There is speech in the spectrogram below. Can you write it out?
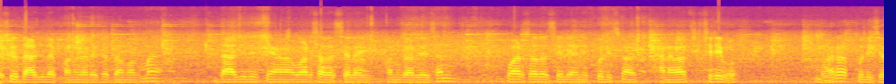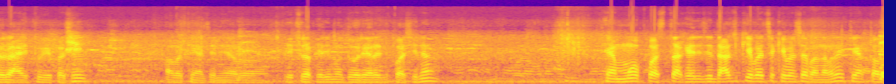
उसको दाजुलाई फोन गरेको दमकमा दाजुले त्यहाँ वार्ड सदस्यलाई फोन गर्दैछन्। वार्ड सदस्यले अनि पुलिसमा थानामा छिटै भयो भएर पुलिसहरू आइपुगेपछि अब त्यहाँ चाहिँ अब भित्र फेरि म दोहोऱ्याएर नि पसिनँ। त्यहाँ म पस्दाखेरि चाहिँ दाजु के भएछ के भएछ भन्दा भन्दै त्यहाँ तल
